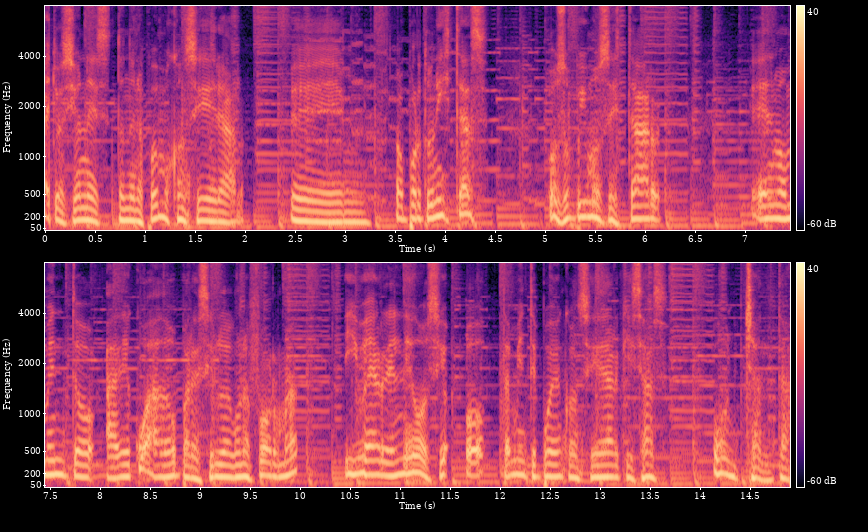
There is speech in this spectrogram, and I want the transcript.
hay situaciones donde nos podemos considerar em, oportunistas o supimos estar el momento adecuado, para decirlo de alguna forma, y ver el negocio, o también te pueden considerar quizás un chanta.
